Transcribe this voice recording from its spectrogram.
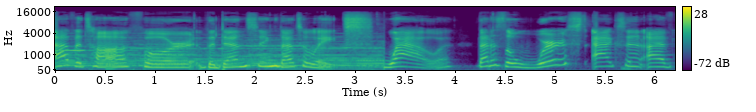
avatar for the dancing that awaits. Wow. That is the worst accent I've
